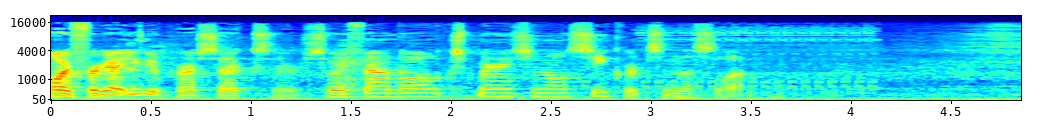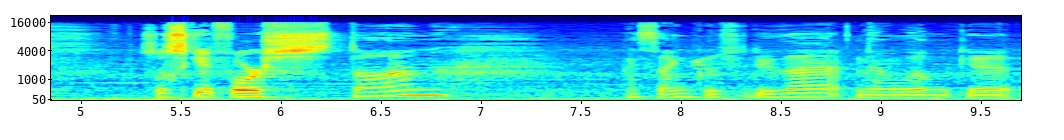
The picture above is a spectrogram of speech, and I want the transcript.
Oh, I forgot you could press X there. So we found all experience and all secrets in this level. So let's get force stun. I think we should do that, and then we'll get...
